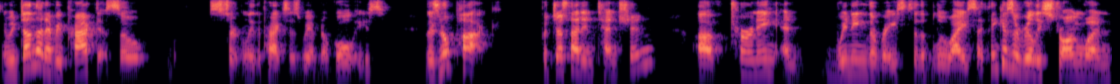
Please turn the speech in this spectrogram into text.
And we've done that every practice. So certainly the practices we have no goalies. There's no puck, but just that intention of turning and winning the race to the blue ice, I think is a really strong one,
